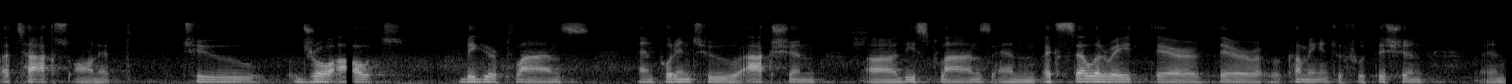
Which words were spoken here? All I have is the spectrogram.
attacks on it to draw out bigger plans and put into action uh, these plans and accelerate their their coming into fruition and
